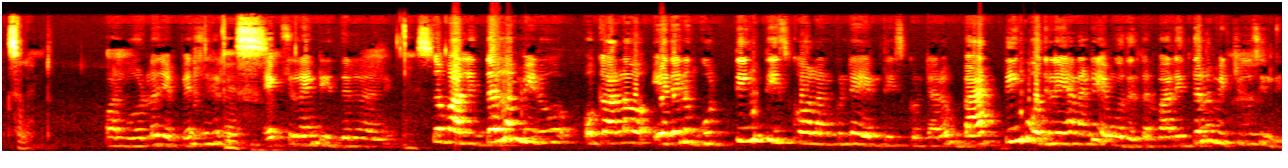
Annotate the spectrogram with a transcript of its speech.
Excellent one వర్డ్లో చెప్పేసారు. ఎక్సలెంట్ ఇద్దరు అని. సో వాళ్ళిద్దరిలో మీరు ఒకవేళ ఏదైనా గుడ్ థింగ్ తీసుకోవాలనుకుంటే ఏం తీసుకుంటారు? బ్యాడ్ థింగ్ వదిలేయాలంటే ఏం వదులుతారు? వాళ్ళిద్దరిలో మీరు చూసింది.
